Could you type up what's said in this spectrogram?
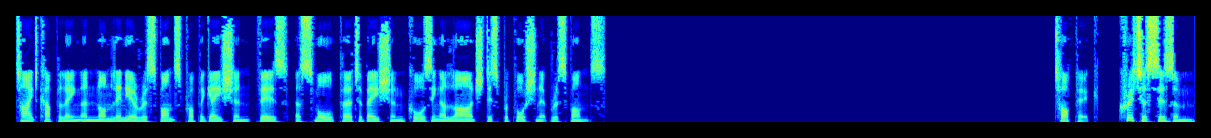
tight coupling and nonlinear response propagation viz., a small perturbation causing a large disproportionate response. Criticism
